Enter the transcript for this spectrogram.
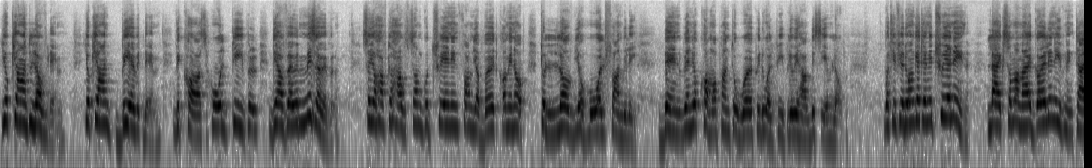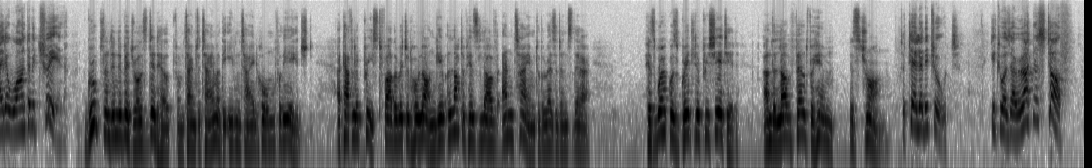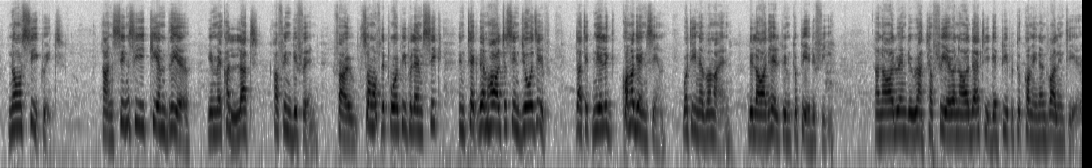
You can't love them. You can't bear with them because whole people, they are very miserable. So you have to have some good training from your birth coming up to love your whole family. Then when you come up and to work with old people, we have the same love. But if you don't get any training, like some of my girl in evening tide, they want to be trained. Groups and individuals did help from time to time at the Eventide Home for the Aged. A Catholic priest, Father Richard Ho Lung, gave a lot of his love and time to the residents there. His work was greatly appreciated, and the love felt for him is strong. To tell you the truth, it was a rotten stuff, no secret. And since he came there, he make a lot of indifference. For some of the poor people them sick, and take them all to St. Joseph, that it nearly come against him. But he never mind the Lord help him to pay the fee. And all when the rat affair and all that, he get people to come in and volunteer.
